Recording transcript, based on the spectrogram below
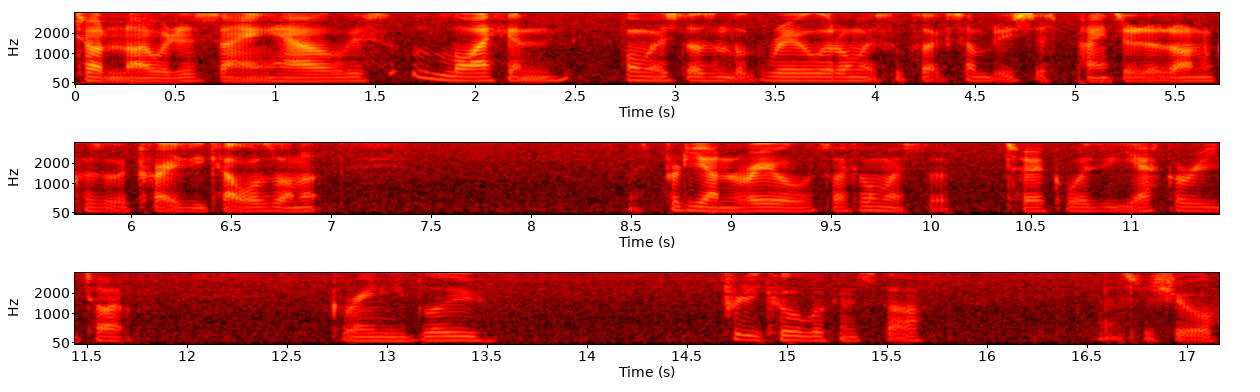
Todd and I were just saying how this lichen almost doesn't look real. It almost looks like somebody's just painted it on because of the crazy colours on it. It's pretty unreal. It's like almost a turquoisey, yakkery type, greeny blue. Pretty cool looking stuff. That's for sure.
